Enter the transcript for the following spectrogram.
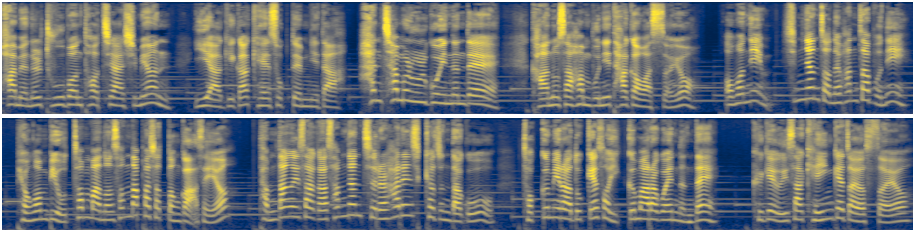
화면을 두 번 터치하시면 이야기가 계속됩니다. 한참을 울고 있는데 간호사 한 분이 다가왔어요. 어머님, 10년 전에 환자분이 병원비 5천만 원 선납하셨던 거 아세요? 담당 의사가 3년치를 할인시켜준다고 적금이라도 깨서 입금하라고 했는데 그게 의사 개인 계좌였어요.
